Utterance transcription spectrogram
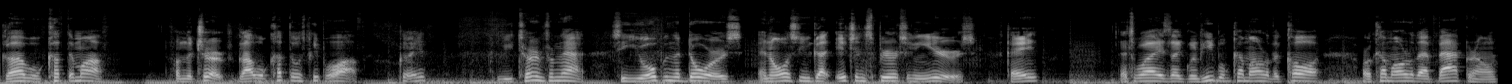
God will cut them off from the church. God will cut those people off. Okay? If you turn from that, see, you open the doors, and also you got itching spirits in your ears. Okay? That's why it's like when people come out of the cult or come out of that background,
